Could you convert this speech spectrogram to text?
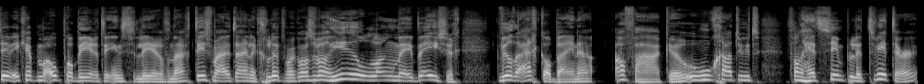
ik heb hem ook proberen te installeren vandaag. Het is me uiteindelijk gelukt, maar ik was er wel heel lang mee bezig. Ik wilde eigenlijk al bijna afhaken. Hoe gaat u het van het simpele Twitter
